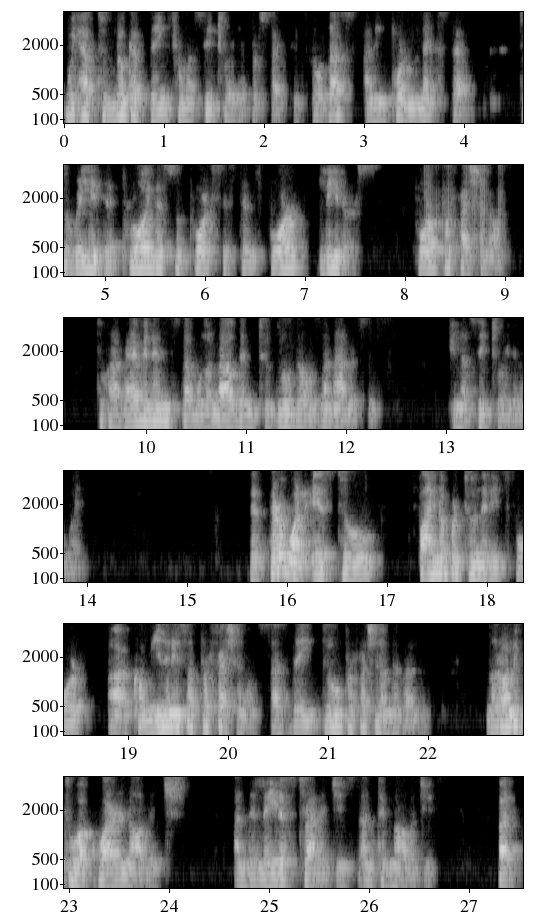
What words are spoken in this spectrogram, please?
we have to look at things from a situated perspective. So that's an important next step to really deploy the support systems for leaders, for professionals, to have evidence that will allow them to do those analyses in a situated way. The third one is to find opportunities for uh, communities of professionals as they do professional development not only to acquire knowledge and the latest strategies and technologies, but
